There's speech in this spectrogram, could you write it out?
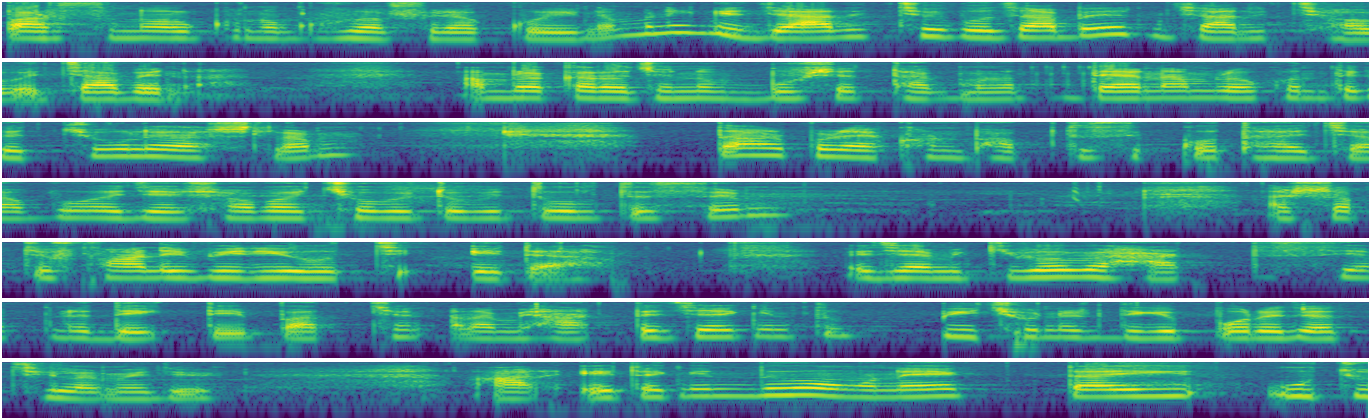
পার্সোনাল কোনো ঘোরাফেরা করি না। মানে কি যার ইচ্ছে যাবে, যার ইচ্ছে হবে যাবে না। আমরা কারোর জন্য বসে থাকব না। দেন আমরা ওখান থেকে চলে আসলাম। তারপর এখন ভাবতেছি কোথায় যাব, এই যে সবাই ছবি টবি তুলতেছে। আর সবচেয়ে ফানি ভিডিও হচ্ছে এটা। এই যে আমি কীভাবে হাঁটতেছি আপনারা দেখতেই পাচ্ছেন, আর আমি হাঁটতে যাই কিন্তু পিছনের দিকে পড়ে যাচ্ছিলাম এই যে। আর এটা কিন্তু অনেকটাই উঁচু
